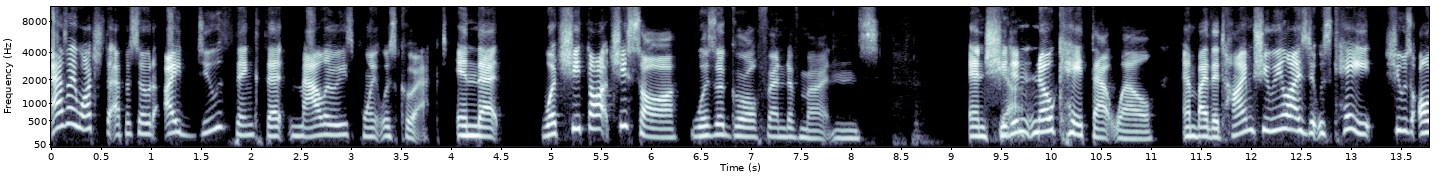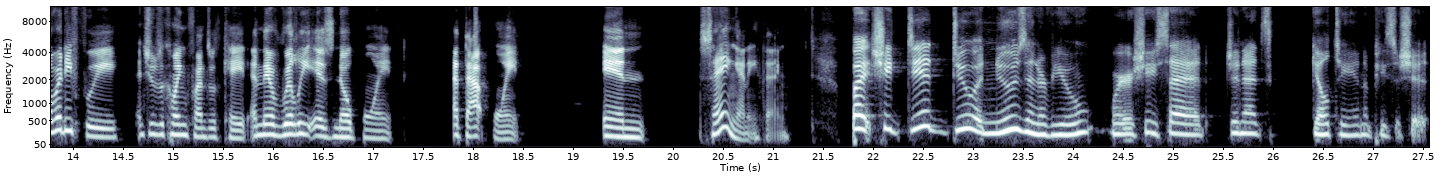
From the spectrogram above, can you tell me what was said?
as I watched the episode, I do think that Mallory's point was correct in that what she thought she saw was a girlfriend of Martin's. And she Yeah. didn't know Kate that well. And by the time she realized it was Kate, she was already free and she was becoming friends with Kate. And there really is no point at that point in saying anything. But she did do a news interview where she said Jeanette's guilty and a piece of shit.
